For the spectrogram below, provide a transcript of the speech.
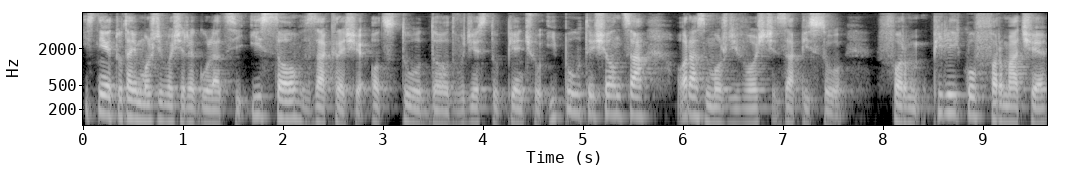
Istnieje tutaj możliwość regulacji ISO w zakresie od 100 do 25,5 tysiąca oraz możliwość zapisu form plików w formacie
